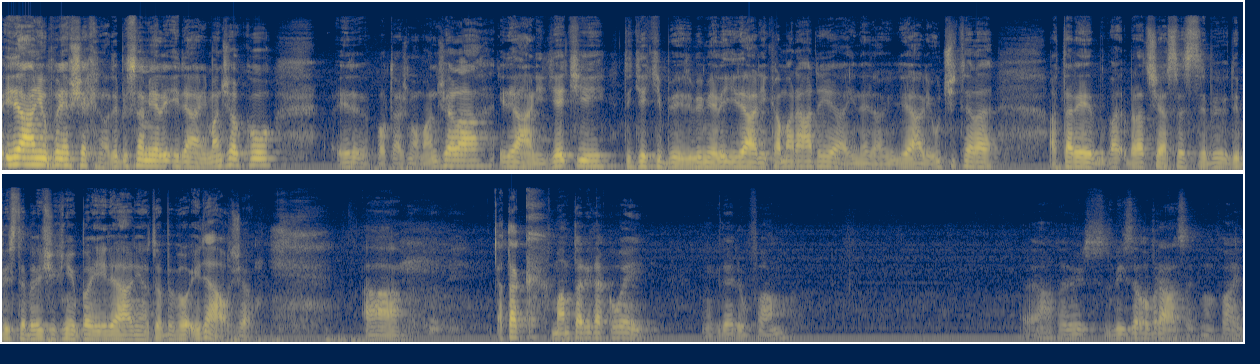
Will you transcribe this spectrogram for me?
ideální úplně všechno. Kdyby jsme měli ideální manželku, potažmo manžela, ideální děti, ty děti by, by měly ideální kamarády a ideální učitele. A tady, bratři a sestry, by, kdybyste byli všichni úplně ideální, no to by bylo ideál, že? A, a tak mám tady takový, někde doufám, já tady zmizel obrázek, no fajn.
